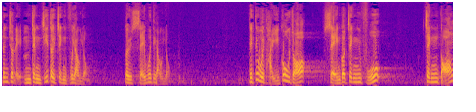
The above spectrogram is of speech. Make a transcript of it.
拎出嚟，唔淨止對政府有用，對社會都有用，亦都會提高咗成個政府、政黨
